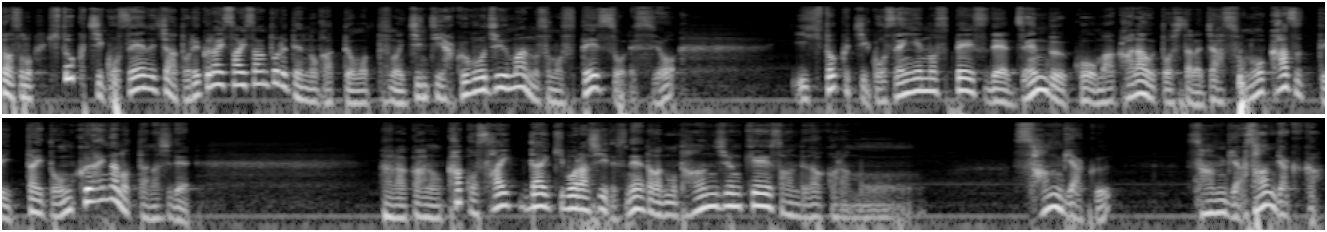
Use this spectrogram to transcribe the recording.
だからその一口5000円でじゃあどれくらい採算取れてんのかって思ってその1日150万のそのスペースをですよ。一口5000円のスペースで全部こう賄うとしたらじゃあその数って一体どんくらいなのって話で。だからあの過去最大規模らしいですね。だからもう単純計算でだからもう 300?300、300か。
